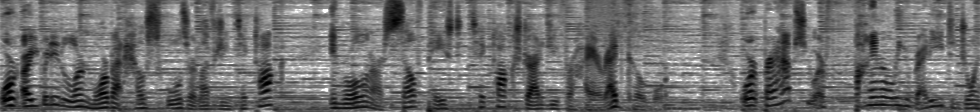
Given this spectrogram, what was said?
Or are you ready to learn more about how schools are leveraging TikTok? Enroll in our self paced TikTok strategy for higher ed cohort. Or perhaps you are finally ready to join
